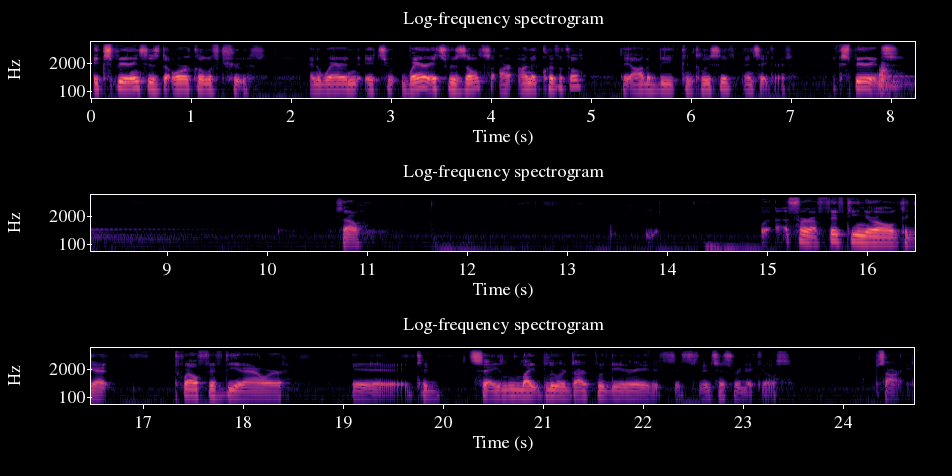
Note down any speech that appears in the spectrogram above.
Experience is the oracle of truth, and where its where its results are unequivocal they ought to be conclusive and sacred. Experience. So, for a 15 year old to get 12.50 an hour eh, to say light blue or dark blue Gatorade, it's it's it's just ridiculous. Sorry.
